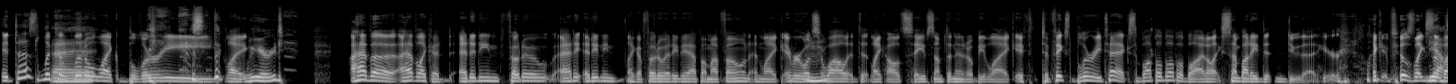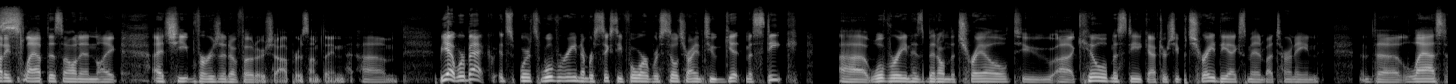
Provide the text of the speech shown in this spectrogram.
It does look a Uh, little like blurry, like weird. I have a I have like a editing photo edi- editing like a photo editing app on my phone, and like every once in a Mhm. while, it like I'll save something and it'll be like if to fix blurry text, blah blah blah blah blah. And like somebody didn't do that here. like it feels like somebody Yes. slapped this on in like a cheap version of Photoshop or something. Um, but yeah, we're back. It's where it's Wolverine number sixty four. We're still trying to get Mystique. Uh, Wolverine has been on the trail to uh, kill Mystique after she betrayed the X Men by turning the last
